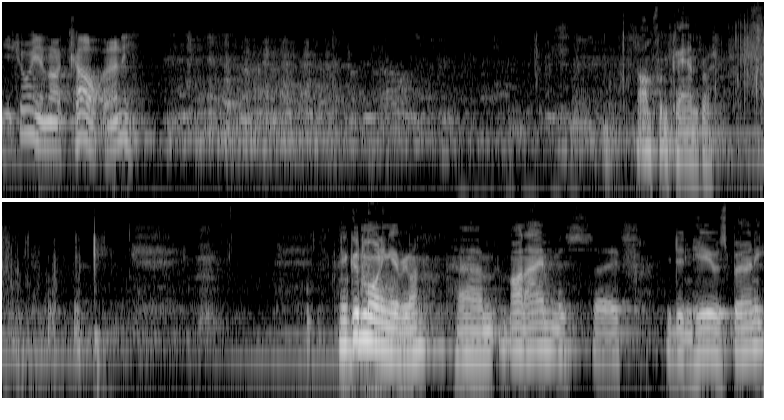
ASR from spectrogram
You sure you're not cold, Bernie? I'm from Canberra. good morning, everyone. Um, my name is, uh, if you didn't hear, is Bernie,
